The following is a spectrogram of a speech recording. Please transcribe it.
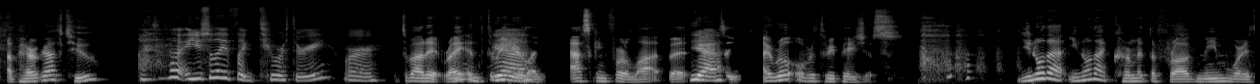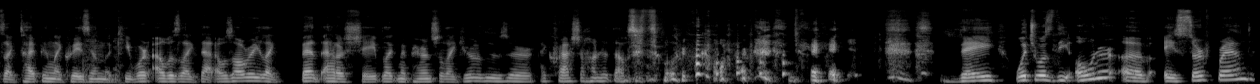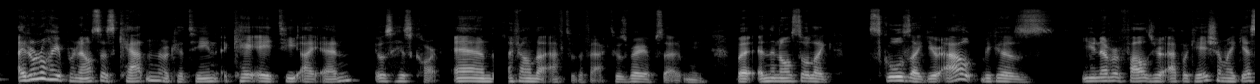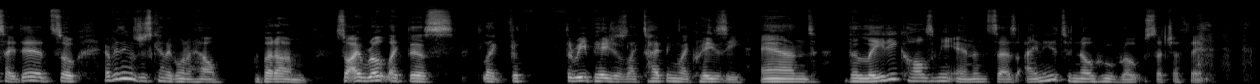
A paragraph, two? I don't know. Usually it's like two or three, or that's about it, right? Mm, and three, yeah. you're like asking for a lot, but yeah, I wrote over three pages. you know that you know that Kermit the Frog meme where it's like typing like crazy on the keyboard. I was like that. I was already like bent out of shape. Like my parents were like, "You're a loser." I crashed a hundred thousand dollar car. they, which was the owner of a surf brand. I don't know how you pronounce this, Katin or Katin, K A T I N. It was his car. And I found out after the fact. He was very upset at me. But, and then also like, school's like, you're out because you never filed your application. I'm like, yes, I did. So everything was just kind of going to hell. But, um, so I wrote like this, like for three pages, like typing like crazy. And the lady calls me in and says, I needed to know who wrote such a thing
